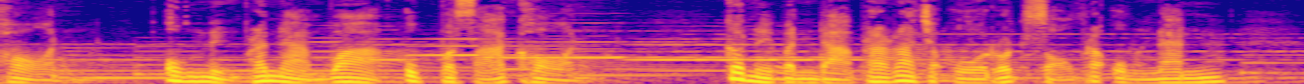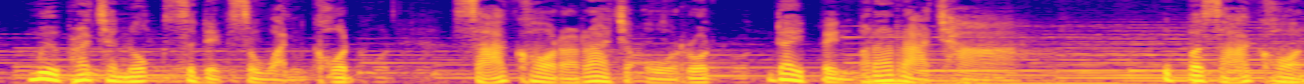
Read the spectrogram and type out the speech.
คร องค์หนึ่งพระนามว่าอุปสาคร ก็ในบรรดาพระราชโอรสสองพระองค์นั้น เมื่อพระชนกเสด็จสวรรคต สาครราชโอรสได้เป็นพระราชา อุปสาคร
